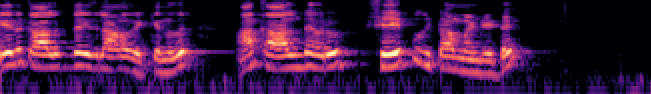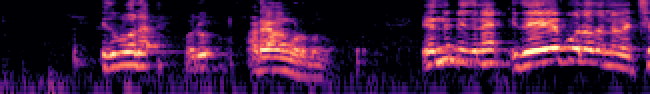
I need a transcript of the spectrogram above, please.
ഏത് കാലിന്റെ ഇതിലാണോ വെക്കുന്നത് ആ കാലിന്റെ ഒരു ഷേപ്പ് കിട്ടാൻ വേണ്ടിയിട്ട് ഇതുപോലെ ഒരു അടയാളം കൊടുക്കുന്നു. എന്നിട്ട് ഇതിനെ ഇതേപോലെ തന്നെ വെച്ച്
